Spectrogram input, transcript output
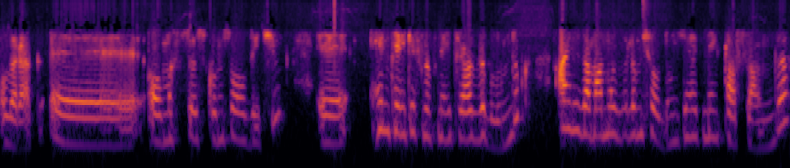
olarak e, olması söz konusu olduğu için e, hem tehlike sınıfına itirazda bulunduk. Aynı zamanda hazırlamış olduğumuz yönetmelik taslağında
